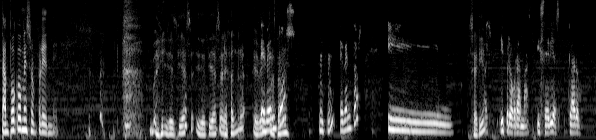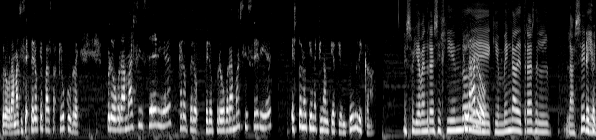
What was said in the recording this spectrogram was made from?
Tampoco me sorprende. Y decías, y decías Alejandra, eventos, eventos, eventos y, series. ay, y programas y series, claro. Programas y se- pero ¿qué pasa? ¿Qué ocurre? Programas y series, claro, pero, pero programas y series, esto no tiene financiación pública. Eso ya vendrá exigiendo Claro. de quien venga detrás de la serie,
